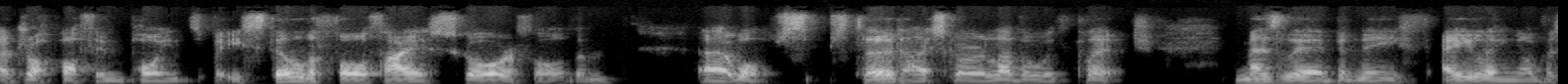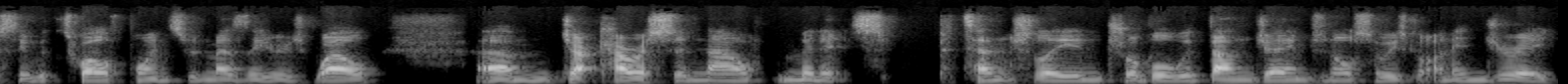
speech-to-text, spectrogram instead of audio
a, drop off in points, but he's still the fourth highest scorer for them. Uh, well, third highest scorer level with Klich. Meslier beneath, Ayling obviously with 12 points with Meslier as well. Um, Jack Harrison now minutes potentially in trouble with Dan James, and also he's got an injury.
